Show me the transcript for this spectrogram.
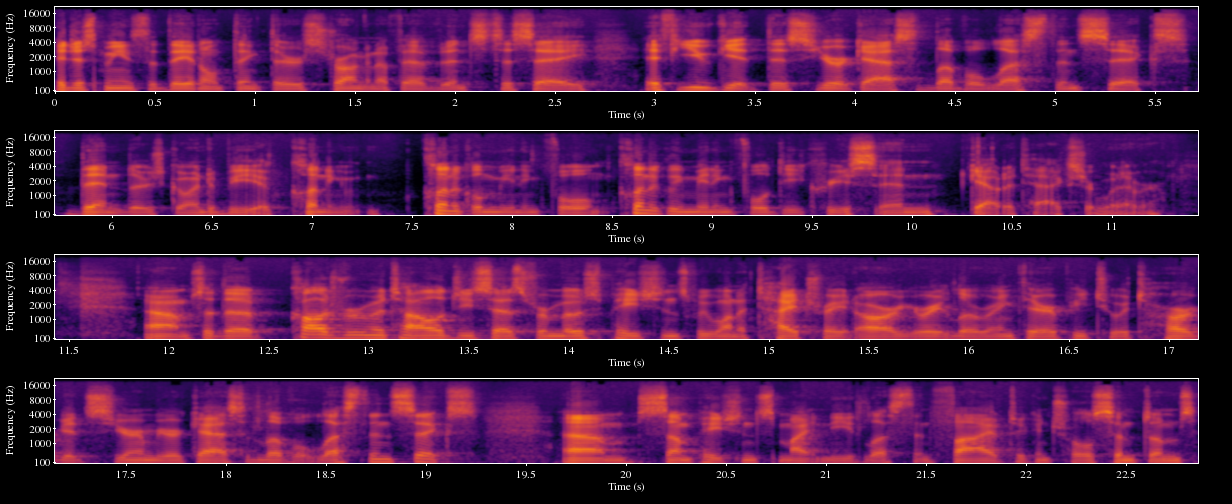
It just means that they don't think there's strong enough evidence to say if you get this uric acid level less than six, then there's going to be a clinic, clinical meaningful, clinically meaningful decrease in gout attacks or whatever. Um, so the College of Rheumatology says for most patients, we want to titrate our urate lowering therapy to a target serum uric acid level less than six. Um, some patients might need less than five to control symptoms,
